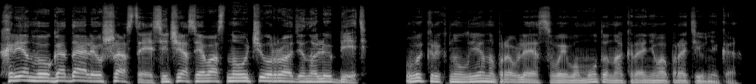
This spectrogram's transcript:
«Хрен вы угадали, ушастые! Сейчас я вас научу родину любить!» Выкрикнул я, направляя своего мута на крайнего противника.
